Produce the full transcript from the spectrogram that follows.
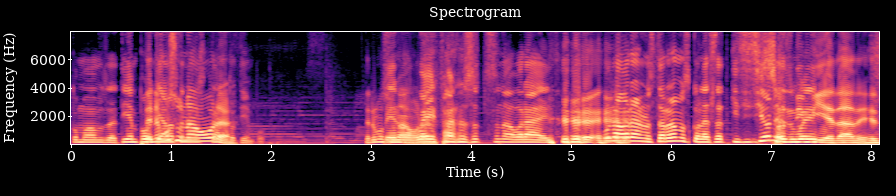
cómo vamos de tiempo. ya Tenemos no una tenemos hora. tanto tiempo. Tenemos una hora. güey, para nosotros una hora es... Una hora nos tardamos con las adquisiciones, Son güey. nimiedades.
